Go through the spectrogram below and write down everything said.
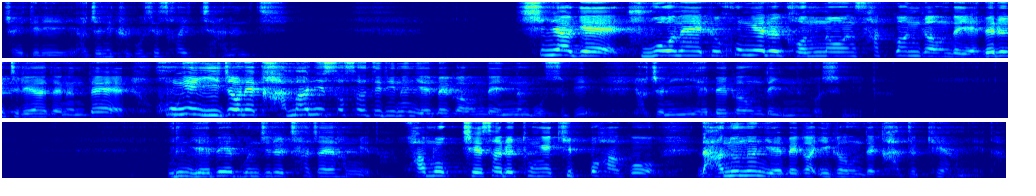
저희들이 여전히 그곳에 서 있지 않은지 신약의 구원의 그 홍해를 건너온 사건 가운데 예배를 드려야 되는데 홍해 이전에 가만히 서서 드리는 예배 가운데 있는 모습이 여전히 이 예배 가운데 있는 것입니다. 우리는 예배의 본질을 찾아야 합니다. 화목 제사를 통해 기뻐하고 나누는 예배가 이 가운데 가득해야 합니다.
